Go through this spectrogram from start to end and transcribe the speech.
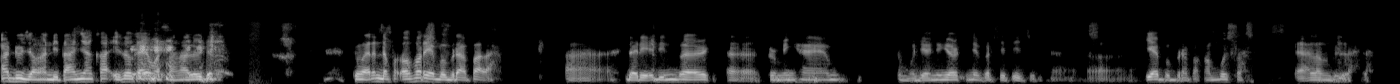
aduh jangan ditanya kak. Itu kayak masa lalu deh. Kemarin dapat offer ya beberapa lah. Uh, dari Edinburgh, uh, Birmingham, kemudian New York University juga. Uh, ya beberapa kampus lah. Ya, alhamdulillah lah.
